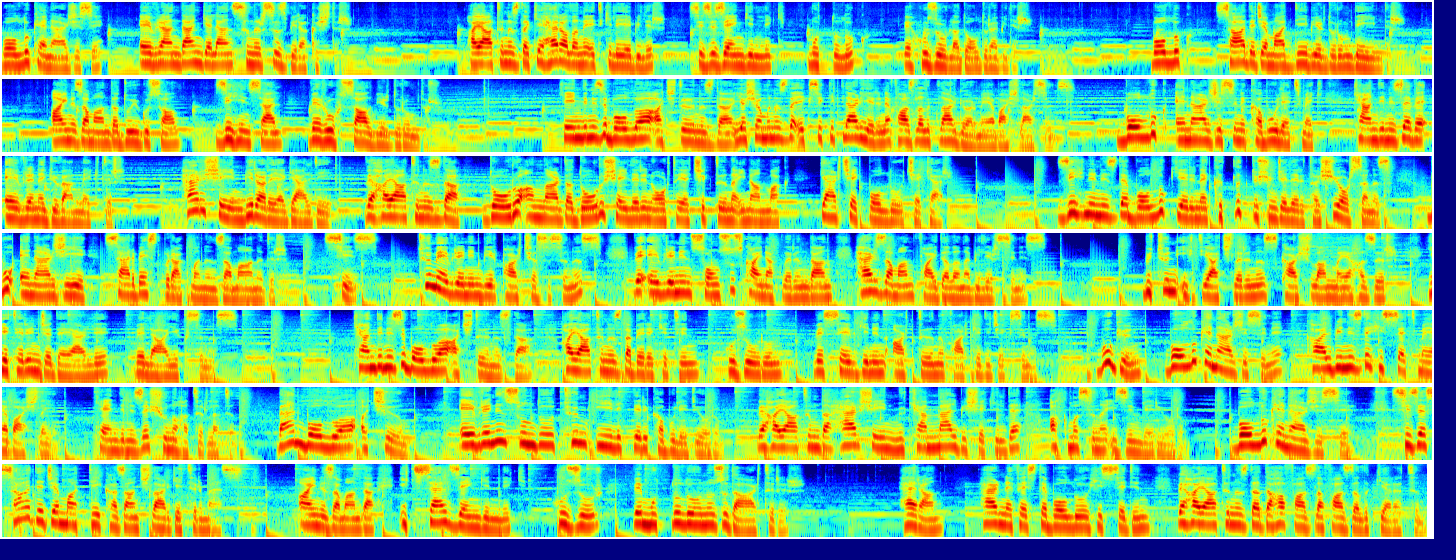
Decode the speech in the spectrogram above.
bolluk enerjisi, evrenden gelen sınırsız bir akıştır. Hayatınızdaki her alanı etkileyebilir, sizi zenginlik, mutluluk ve huzurla doldurabilir. Bolluk sadece maddi bir durum değildir. Aynı zamanda duygusal, zihinsel ve ruhsal bir durumdur. Kendinizi bolluğa açtığınızda yaşamınızda eksiklikler yerine fazlalıklar görmeye başlarsınız. Bolluk enerjisini kabul etmek, kendinize ve evrene güvenmektir. Her şeyin bir araya geldiği ve hayatınızda doğru anlarda doğru şeylerin ortaya çıktığına inanmak gerçek bolluğu çeker. Zihninizde bolluk yerine kıtlık düşünceleri taşıyorsanız, bu enerjiyi serbest bırakmanın zamanıdır. Siz, tüm evrenin bir parçasısınız ve evrenin sonsuz kaynaklarından her zaman faydalanabilirsiniz. Bütün ihtiyaçlarınız karşılanmaya hazır, yeterince değerli ve layıksınız. Kendinizi bolluğa açtığınızda hayatınızda bereketin, huzurun ve sevginin arttığını fark edeceksiniz. Bugün bolluk enerjisini kalbinizde hissetmeye başlayın. Kendinize şunu hatırlatın. Ben bolluğa açığım. Evrenin sunduğu tüm iyilikleri kabul ediyorum ve hayatımda her şeyin mükemmel bir şekilde akmasına izin veriyorum. Bolluk enerjisi size sadece maddi kazançlar getirmez aynı zamanda içsel zenginlik, huzur ve mutluluğunuzu da artırır. Her an, her nefeste bolluğu hissedin ve hayatınızda daha fazla fazlalık yaratın.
